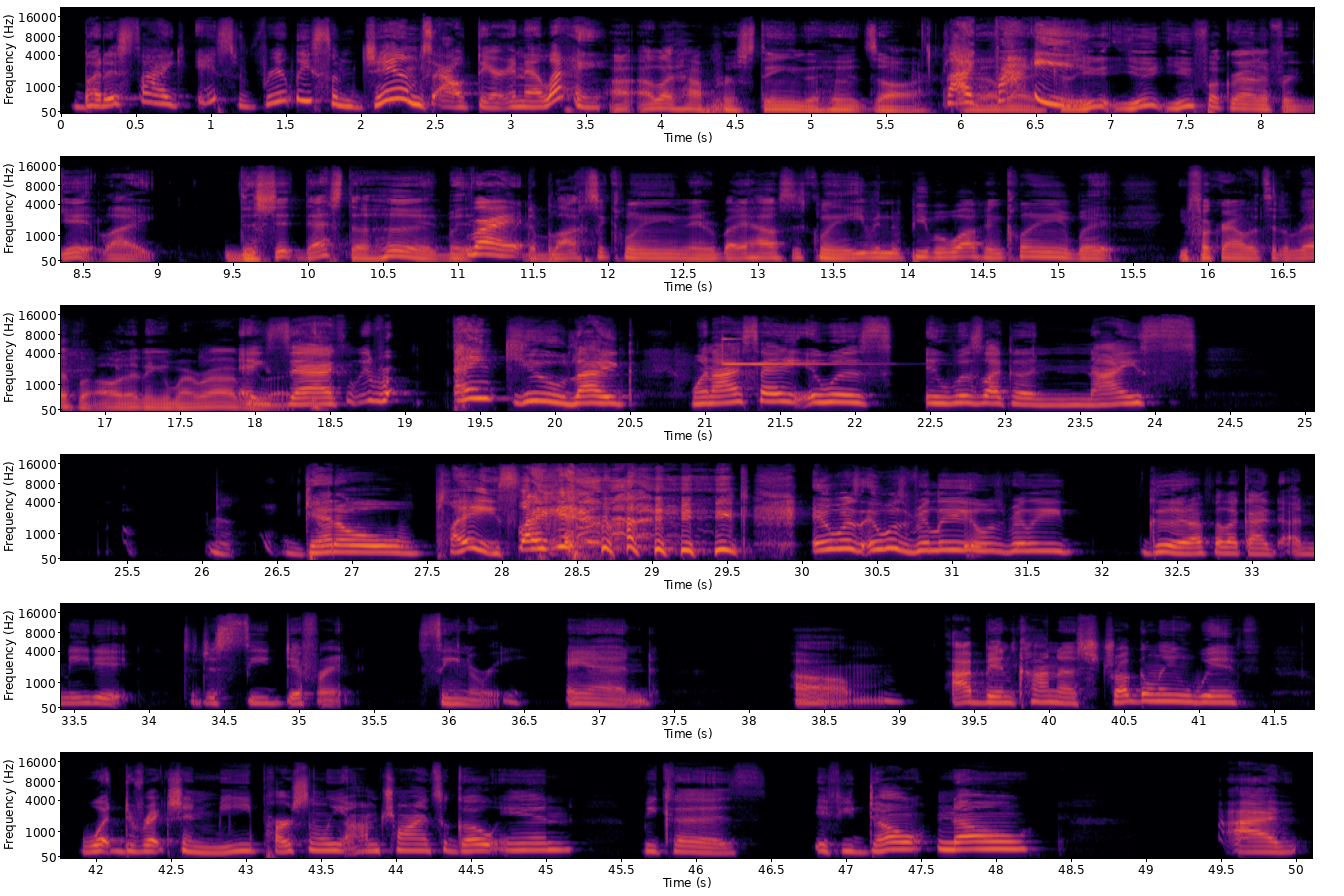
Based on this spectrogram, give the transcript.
But it's like it's really some gems out there in LA. I, I like how pristine the hoods are. Like, in LA. 'Cause right. You you you fuck around and forget like the shit. That's the hood, but Right. the blocks are clean. Everybody's house is clean. Even the people walking clean. But you fuck around look to the left, like oh that nigga might rob you. Exactly. Thank you. Like when I say it was it was like a nice ghetto place. Like, like it was it was really it was really good. I feel like I I needed to just see different scenery and um I've been kind of struggling with what direction me personally I'm trying to go in because if you don't know, I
